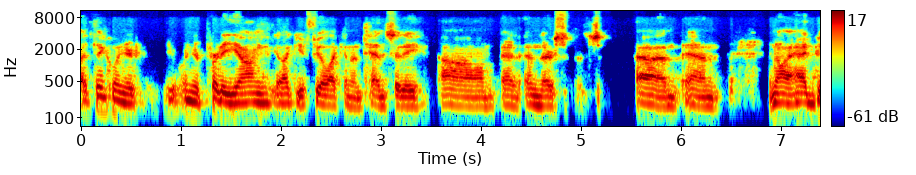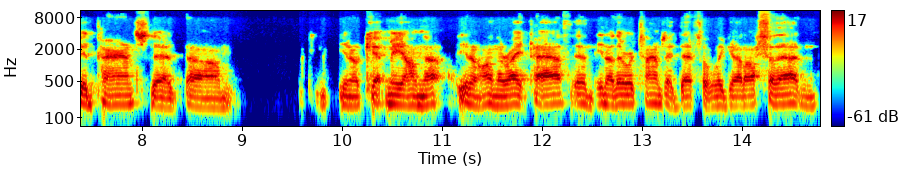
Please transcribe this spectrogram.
I think when you're when you're pretty young, like you feel like an intensity, um, and and there's and and you know I had good parents that um, you know kept me on the you know on the right path and you know there were times i definitely got off of that and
